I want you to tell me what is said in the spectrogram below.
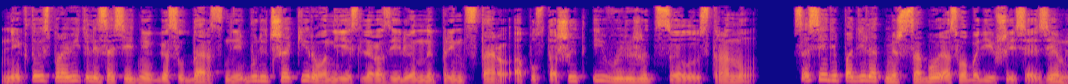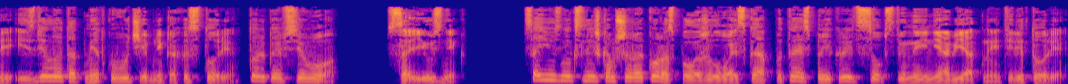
Никто из правителей соседних государств не будет шокирован, если разъяренный принц Старо опустошит и вырежет целую страну. Соседи поделят между собой освободившиеся земли и сделают отметку в учебниках истории, только и всего. Союзник? Союзник слишком широко расположил войска, пытаясь прикрыть собственные необъятные территории.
